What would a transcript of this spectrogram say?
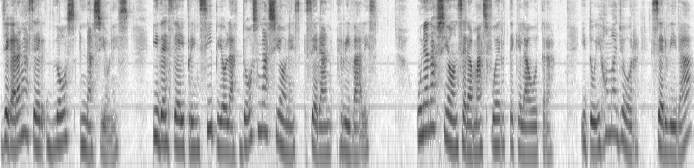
llegarán a ser dos naciones, y desde el principio las dos naciones serán rivales. Una nación será más fuerte que la otra, y tu hijo mayor servirá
